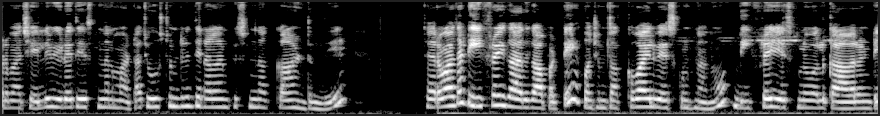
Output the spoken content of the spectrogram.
ఇక్కడ మా చెల్లి వీడియో తీస్తుందనమాట చూస్తుంటేనే తినాలనిపిస్తుంది అక్క అంటుంది. తర్వాత డీప్ ఫ్రై కాదు కాబట్టి కొంచెం తక్కువ ఆయిల్ వేసుకుంటున్నాను. డీప్ ఫ్రై చేసుకునే వాళ్ళు కావాలంటే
